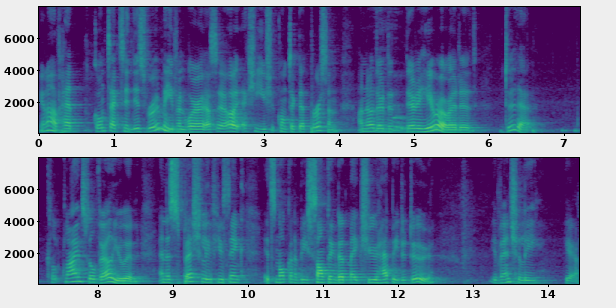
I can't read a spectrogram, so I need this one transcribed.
You know, I've had contacts in this room even where I say, oh, actually, you should contact that person. I know they're the, they're the hero at it. Do that. clients will value it. And especially if you think it's not going to be something that makes you happy to do, eventually, yeah,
